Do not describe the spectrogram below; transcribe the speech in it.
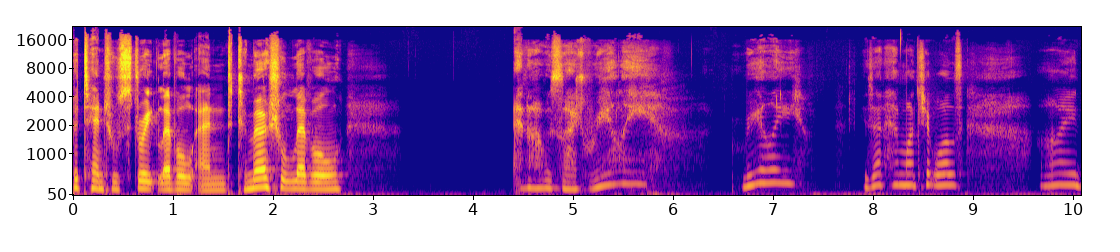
potential street level and commercial level. And I was like, really? Really? Is that how much it was? I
